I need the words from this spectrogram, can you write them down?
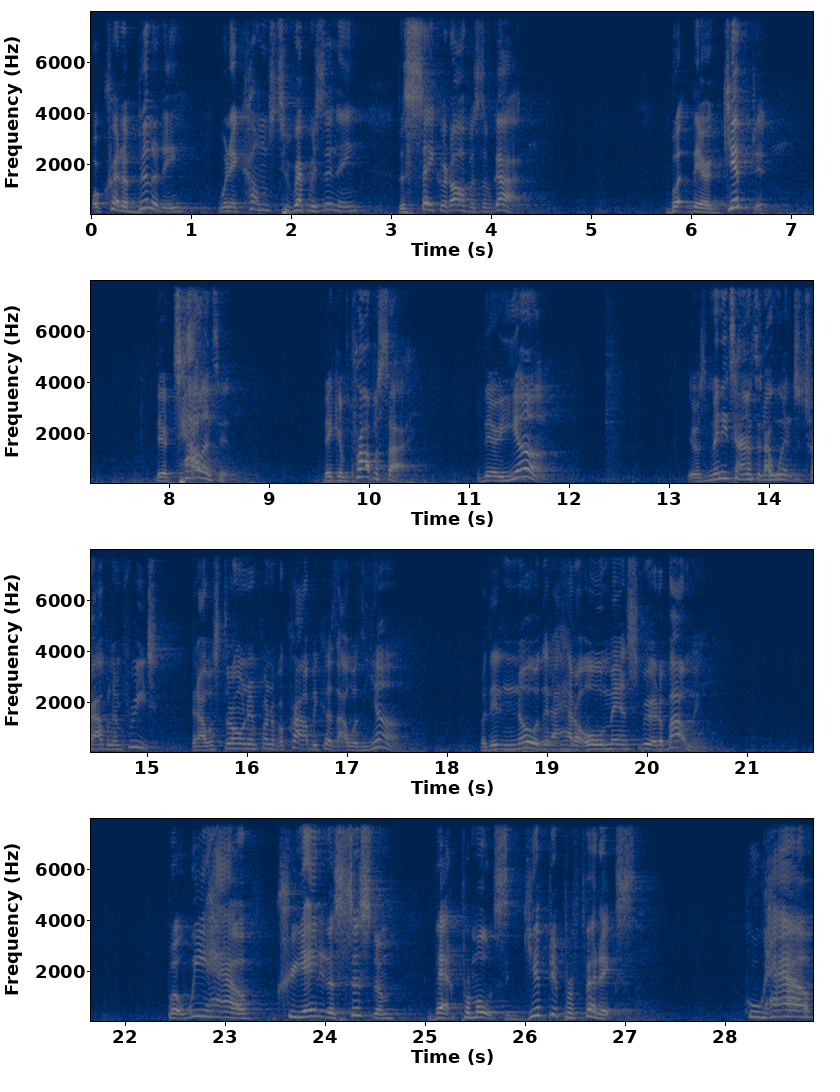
or credibility when it comes to representing the sacred office of God. But they're gifted they're talented. They can prophesy. They're young. There was many times that I went to travel and preach that I was thrown in front of a crowd because I was young, but they didn't know that I had an old man spirit about me. But we have created a system that promotes gifted prophetics who have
